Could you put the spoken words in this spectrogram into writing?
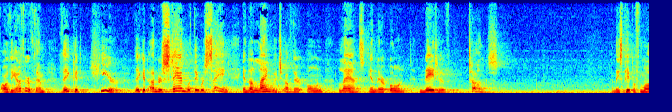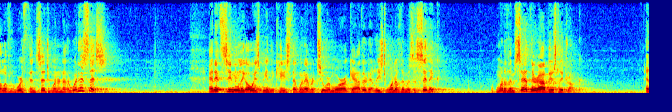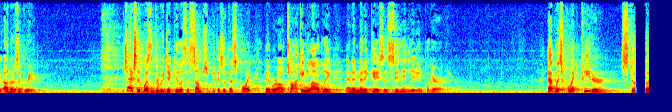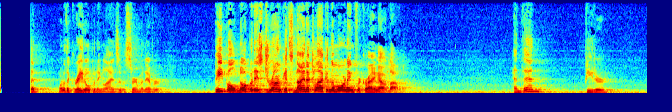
or the other of them, they could hear, they could understand what they were saying in the language of their own lands, in their own native tongues. And these people from all over the earth then said to one another, What is this? And it's seemingly always been the case that whenever two or more are gathered, at least one of them is a cynic. One of them said they're obviously drunk, and others agreed. Which actually wasn't a ridiculous assumption because at this point they were all talking loudly and in many cases seemingly incoherently. At which point Peter stood one of the great opening lines of a sermon ever People, nobody's drunk. It's nine o'clock in the morning for crying out loud. And then Peter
